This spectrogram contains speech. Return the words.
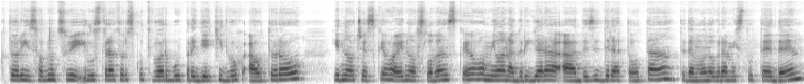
ktorý zhodnocuje ilustrátorskú tvorbu pre deti dvoch autorov, jednoho českého a jednoho slovenského, Milana Grigara a Desidera Tota, teda monogramistu TD.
